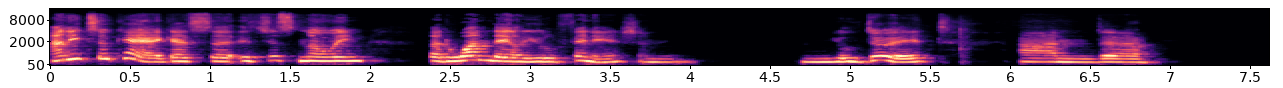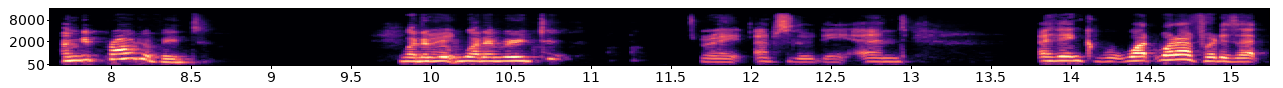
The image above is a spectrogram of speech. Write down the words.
and it's okay. I guess uh, it's just knowing that one day you'll finish and you'll do it and uh, and be proud of it whatever right. whatever it took right absolutely and i think what what i've heard is that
